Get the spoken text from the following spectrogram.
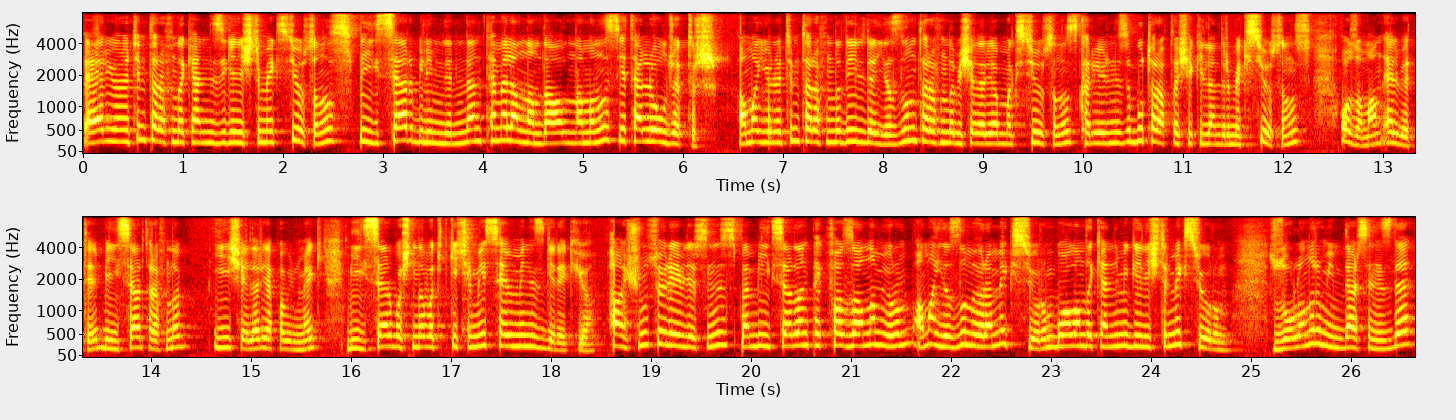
Eğer yönetim tarafında kendinizi geliştirmek istiyorsanız bilgisayar bilimlerinden temel anlamda anlamanız yeterli olacaktır. Ama yönetim tarafında değil de yazılım tarafında bir şeyler yapmak istiyorsanız, kariyerinizi bu tarafta şekillendirmek istiyorsanız o zaman elbette bilgisayar tarafında iyi şeyler yapabilmek, bilgisayar başında vakit geçirmeyi sevmeniz gerekiyor. Ha şunu söyleyebilirsiniz. Ben bilgisayardan pek fazla anlamıyorum ama yazılım öğrenmek istiyorum. Bu alanda kendimi geliştirmek istiyorum. Zorlanır mıyım derseniz de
